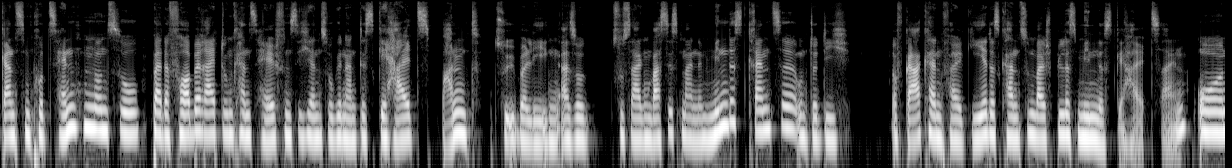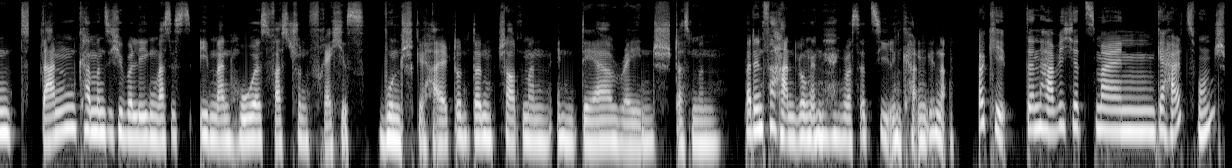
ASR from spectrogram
ganzen Prozenten und so, bei der Vorbereitung kann es helfen, sich ein sogenanntes Gehaltsband zu überlegen. Also zu sagen, was ist meine Mindestgrenze, unter die ich auf gar keinen Fall gehe. Das kann zum Beispiel das Mindestgehalt sein. Und dann kann man sich überlegen, was ist eben ein hohes, fast schon freches Wunschgehalt. Und dann schaut man in der Range, dass man bei den Verhandlungen irgendwas erzielen kann, genau. Okay, dann habe ich jetzt meinen Gehaltswunsch.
